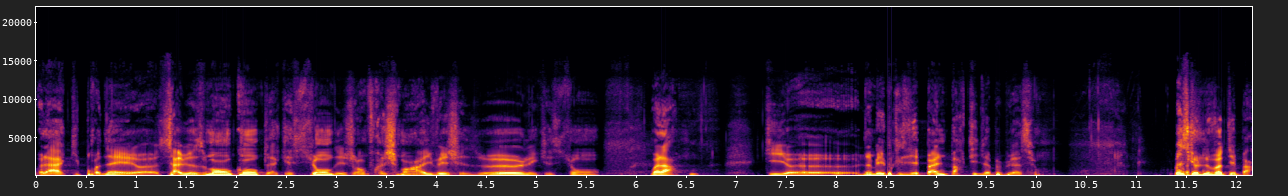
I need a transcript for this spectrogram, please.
voilà, qui prenaient euh, sérieusement en compte la question des gens fraîchement arrivés chez eux, les questions, voilà, qui euh, ne méprisaient pas une partie de la population. Parce qu'elle ne votait pas.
